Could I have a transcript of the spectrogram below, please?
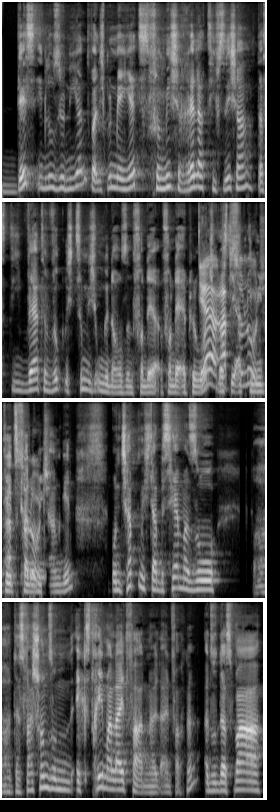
desillusionierend, weil ich bin mir jetzt für mich relativ sicher, dass die Werte wirklich ziemlich ungenau sind von der, von der Apple Watch, Ja, was die absolut, Aktivitätskalorien absolut. angehen. Und ich habe mich da bisher mal so, oh, das war schon so ein extremer Leitfaden halt einfach, ne? Also das war,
